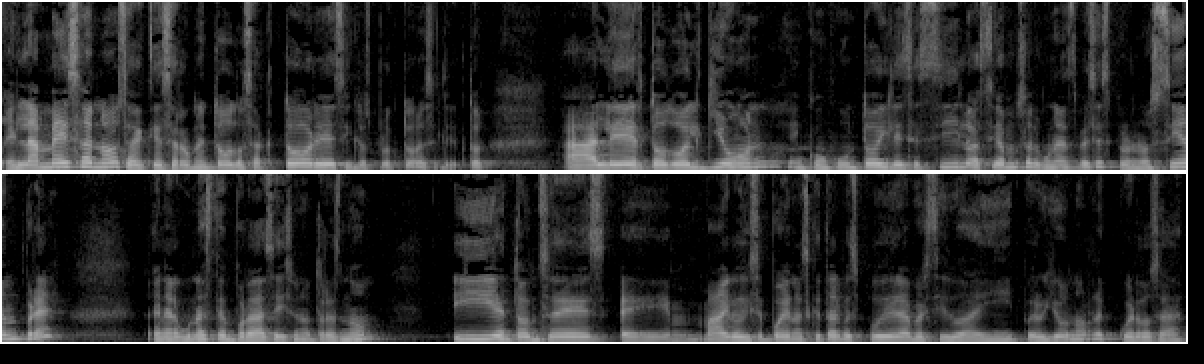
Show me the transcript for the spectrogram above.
en la mesa, ¿no? O sea, que se reúnen todos los actores y los productores, el director, a leer todo el guion en conjunto y le dice, sí, lo hacíamos algunas veces, pero no siempre. En algunas temporadas se hizo, en otras no. Y entonces eh, dice, bueno, es que tal vez pudiera haber sido ahí, pero yo no recuerdo, o sea,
